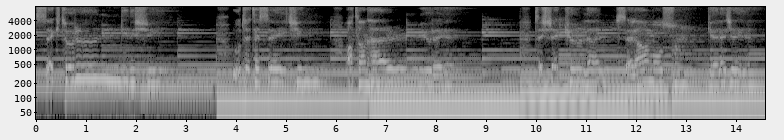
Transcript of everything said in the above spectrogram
Sektörün gidişi UTTS için atan her yüreğe. Teşekkürler selam olsun geleceğe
